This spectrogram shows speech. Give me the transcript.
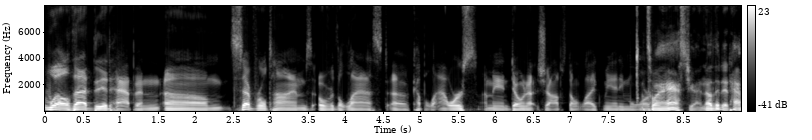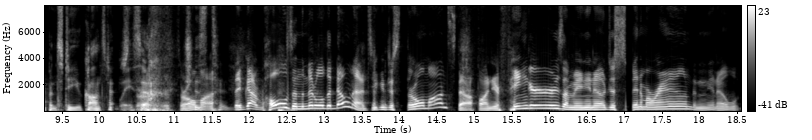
Well, that did happen um, several times over the last uh, couple hours. I mean, donut shops don't like me anymore. That's why I asked you. I know that it happens to you constantly. throw, So throw 'em on. They've got holes in the middle of the donuts. You can just throw them on stuff on your fingers. I mean, you know, just spin them around and, you know,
